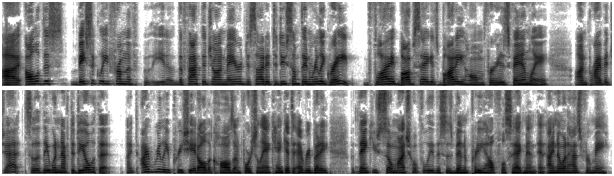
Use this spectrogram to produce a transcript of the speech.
Uh, all of this basically from the, you know, the fact that John Mayer decided to do something really great, fly Bob Saget's body home for his family on private jet so that they wouldn't have to deal with it. I, I really appreciate all the calls. Unfortunately, I can't get to everybody, but thank you so much. Hopefully this has been a pretty helpful segment and I know it has for me.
